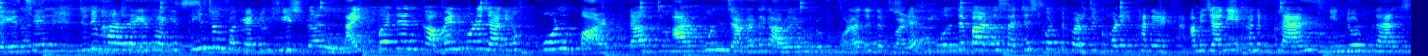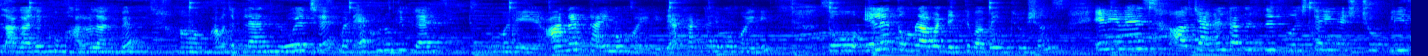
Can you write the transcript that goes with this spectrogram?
লেগেছে। যদি ভালো লেগে থাকে please don't forget to hit the like button comment করে জানিও কোন পার্টটা আর কোন জায়গাটাকে আরও ইমপ্রুভ করা যেতে পারে। বলতে পারো সাজেস্ট করতে পারো যে ঘরে এখানে আমি জানি এখানে প্ল্যান্টস ইনডোর প্ল্যান্টস লাগালে খুব ভালো লাগবে। আম, আমাদের প্ল্যান রয়েছে বাট এখন অব্দি প্ল্যান্টস মানে আনার টাইমও হয়নি দেখার টাইমও হয়নি। আবার দেখতে পাবে ইনক্লুশনস এনিওয়েজ চ্যানেলটাতে যদি ফার্স্ট টাইম এসছো প্লিজ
